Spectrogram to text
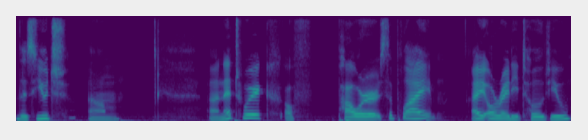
this huge um, uh, network of power supply I already told you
